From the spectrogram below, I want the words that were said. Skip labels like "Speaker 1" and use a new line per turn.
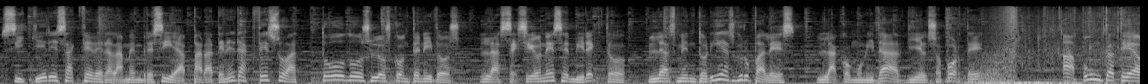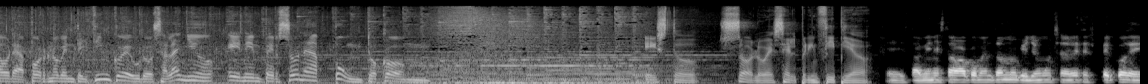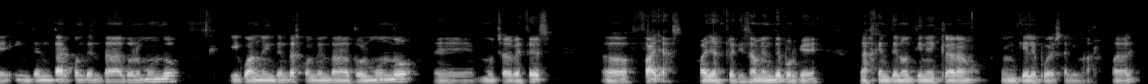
Si quieres acceder a la membresía para tener acceso a todos los contenidos, las sesiones en directo, las mentorías grupales, la comunidad y el soporte, apúntate ahora por 95 euros al año en enpersona.com. Esto solo es el principio.
Eh, también estaba comentando que yo muchas veces peco de intentar contentar a todo el mundo y cuando intentas contentar a todo el mundo, eh, muchas veces eh, fallas. Fallas precisamente porque la gente no tiene clara en qué le puedes ayudar, ¿vale?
